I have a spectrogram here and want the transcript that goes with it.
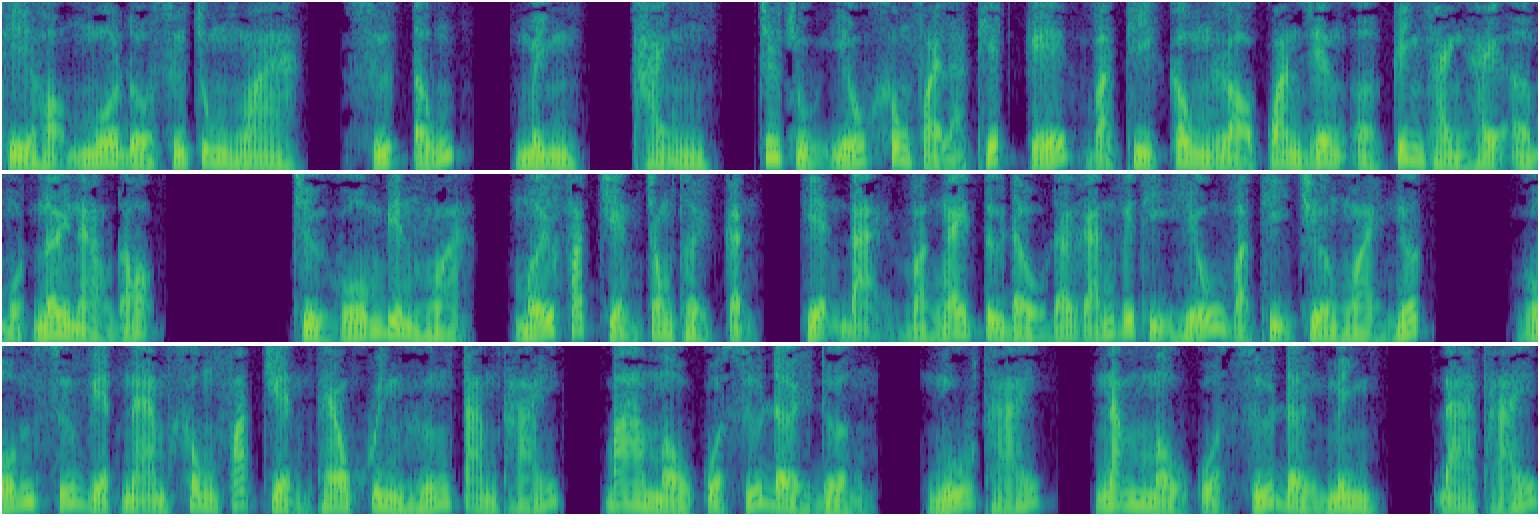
thì họ mua đồ sứ Trung Hoa, sứ Tống, Minh, Thanh, chứ chủ yếu không phải là thiết kế và thi công lò quan riêng ở kinh thành hay ở một nơi nào đó. Trừ gốm biên hòa, mới phát triển trong thời cận, hiện đại và ngay từ đầu đã gắn với thị hiếu và thị trường ngoài nước. Gốm xứ Việt Nam không phát triển theo khuynh hướng tam thái, ba màu của xứ đời đường, ngũ thái, năm màu của xứ đời minh, đa thái,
